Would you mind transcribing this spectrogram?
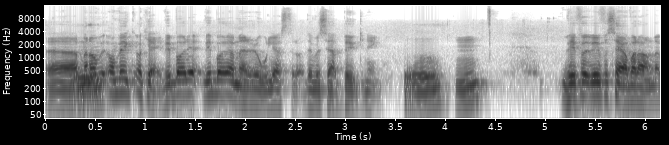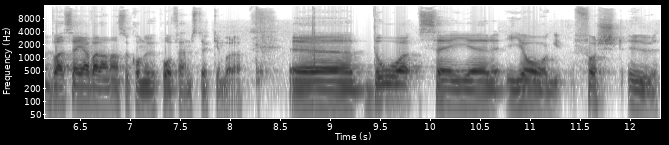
Eh, Men om vi, om vi, okej, vi, börjar, vi börjar med det roligaste då, det vill säga byggning. Vi får, vi får säga, varann, bara säga varannan så kommer vi på fem stycken bara. Eh, då säger jag först ut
